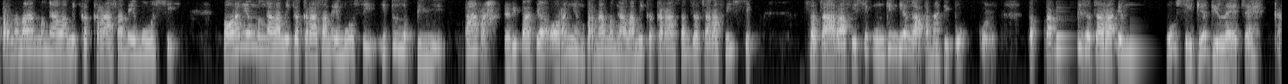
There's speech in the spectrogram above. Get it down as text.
pernah mengalami kekerasan emosi. Orang yang mengalami kekerasan emosi itu lebih parah daripada orang yang pernah mengalami kekerasan secara fisik. Secara fisik mungkin dia nggak pernah dipukul, tetapi secara emosi dia dilecehkan.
